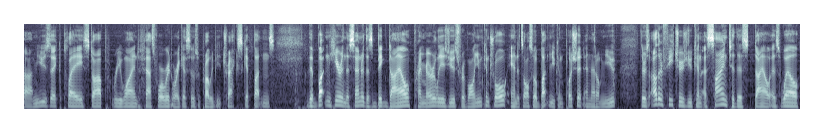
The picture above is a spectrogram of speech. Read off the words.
uh, music, play, stop, rewind, fast forward, or I guess those would probably be track skip buttons. The button here in the center, this big dial, primarily is used for volume control, and it's also a button you can push it and that'll mute. There's other features you can assign to this dial as well,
